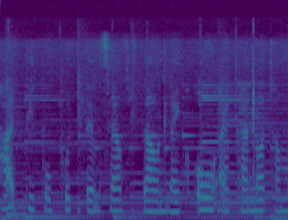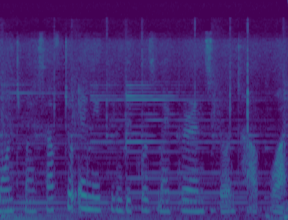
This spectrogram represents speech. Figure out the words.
had people put themselves down like, oh, I cannot amount myself to anything because my parents don't have work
